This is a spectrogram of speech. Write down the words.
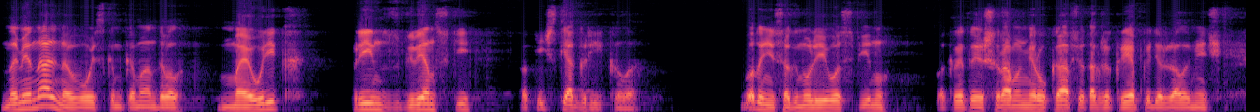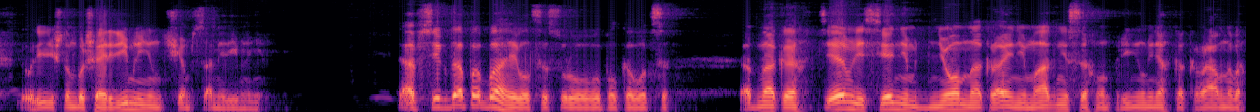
Номинально войском командовал Меурик, принц Гвенский, фактически Агрикола. Годы не согнули его спину, Покрытая шрамами рука все так же крепко держала меч. Говорили, что он больше римлянин, чем сами римляне. Я всегда побаивался сурового полководца. Однако тем весенним днем на окраине Магниса он принял меня как равного.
